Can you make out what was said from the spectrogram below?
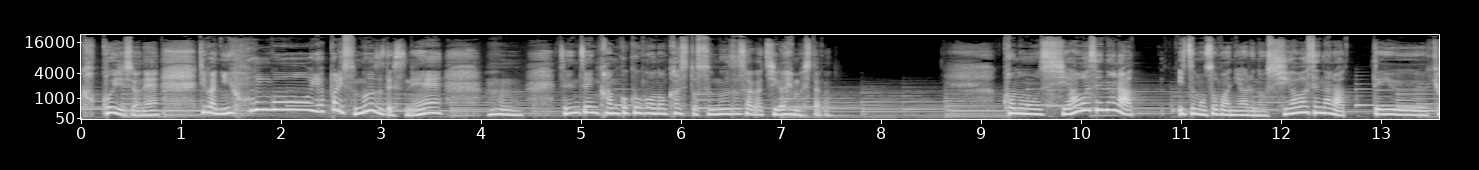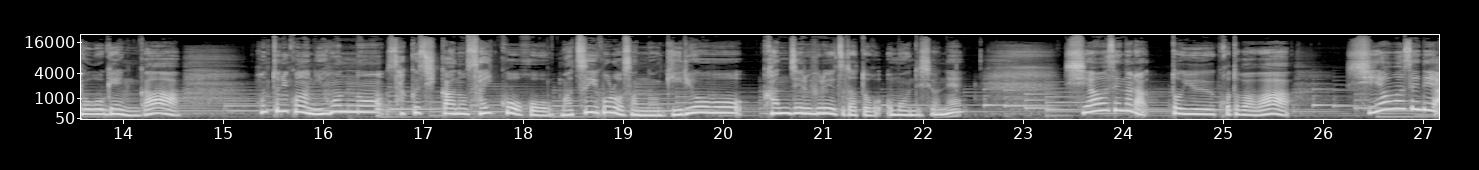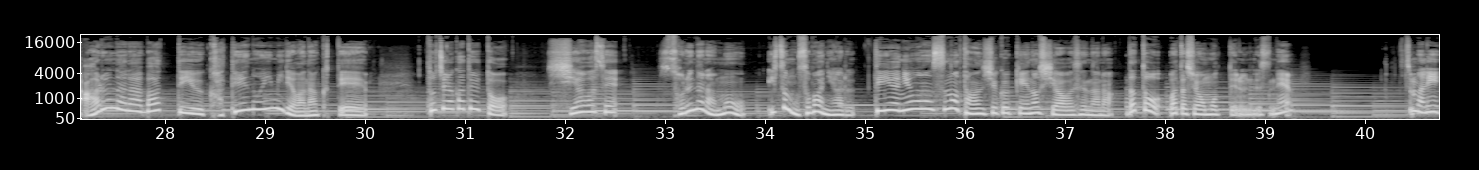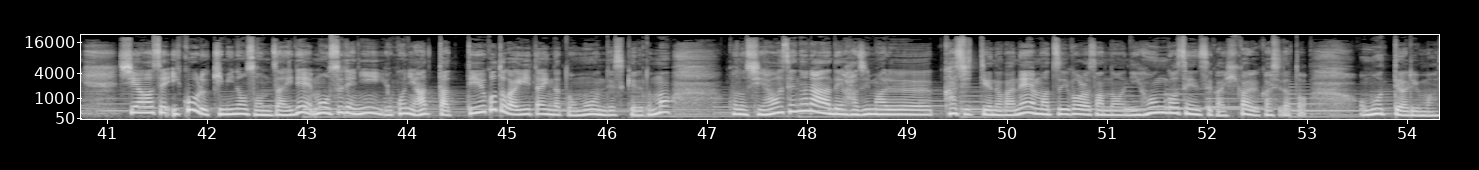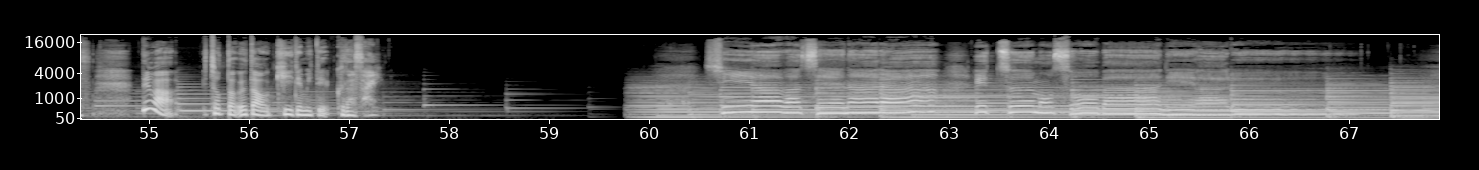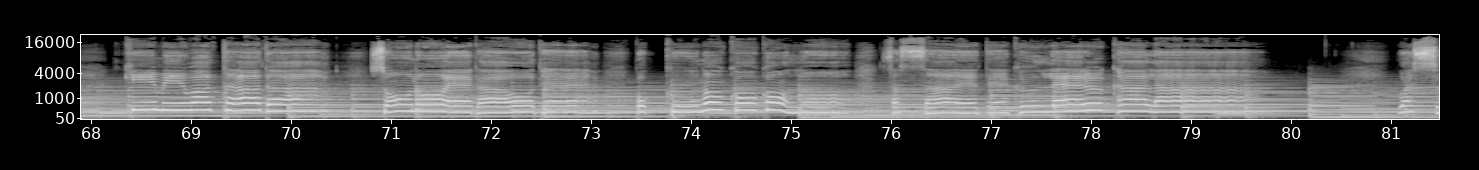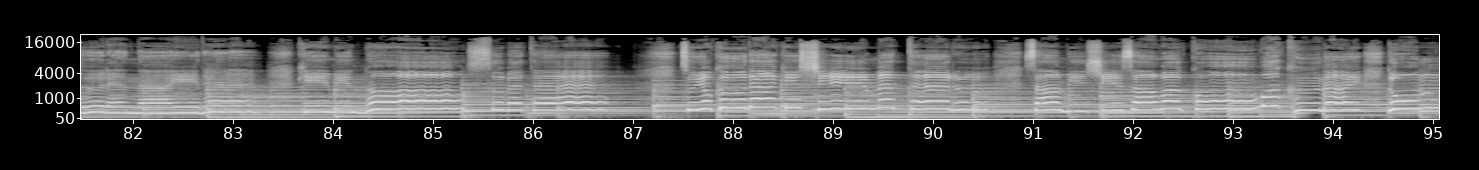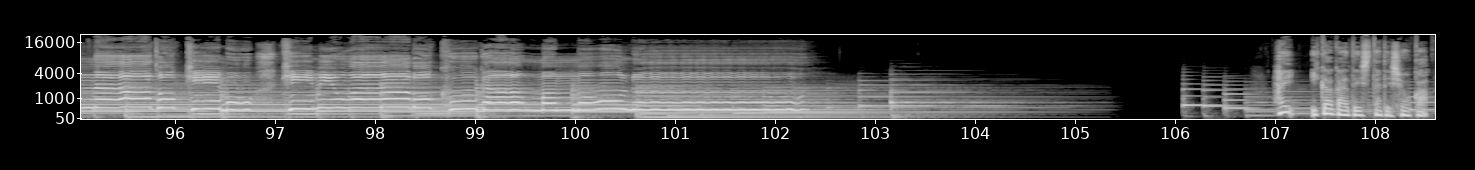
かっこいいですよね。ていうか日本語やっぱりスムーズですね。うん。全然韓国語の歌詞とスムーズさが違いましたが。この幸せならいつもそばにあるの幸せならっていう表現が本当にこの日本の作詞家の最高峰松井五郎さんの技量を感じるフレーズだと思うんですよね。幸せならという言葉は幸せであるならばっていう過程の意味ではなくてどちらかというと幸せそれならもういつもそばにあるっていうニュアンスの短縮系の幸せならだと私は思ってるんですね。つまり幸せイコール君の存在でもうすでに横にあったっていうことが言いたいんだと思うんですけれどもこの「幸せなら」で始まる歌詞っていうのがね松井五郎さんの日本語センスが光る歌詞だと思っております。ではちょっと歌を聴いてみてください。幸せならいつもそばにある。君はただその笑顔で僕の心支えてくれるから。忘れないで君のすべて。強く抱きしめてる。寂しさは怖いかがでしたでしょうか？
